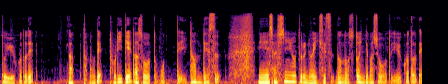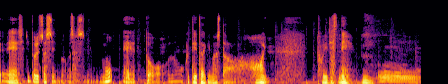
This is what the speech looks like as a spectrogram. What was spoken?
ということで、だったので、鳥で出そうと思っていたんです。えー写真を撮るにはいい季節、どんどん外に出ましょうということで、えーしりとり写真の写真も、えーっと、送っていただきました。はい。鳥ですね。うん。おー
